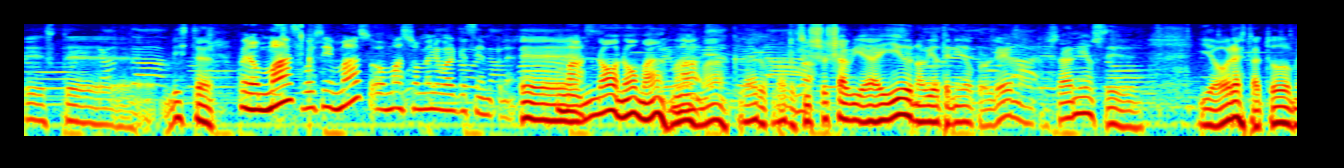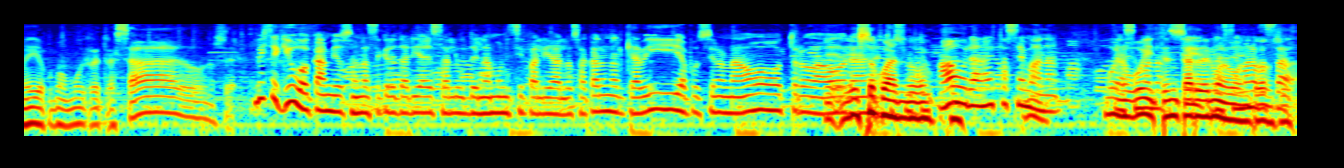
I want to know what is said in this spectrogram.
este, ¿viste? Pero más, vos decís más o más o menos igual que siempre. Eh, más. No, no, más, más, Más. más, claro, claro. Si yo ya había ido, no había tenido problemas otros años eh, y ahora está todo medio como muy retrasado, no sé. Viste que hubo cambios en la Secretaría de Salud de la municipalidad. Lo sacaron al que había, pusieron a otro. Ahora. Eh, ¿eso cuándo? últimos- Ahora, esta semana. Bueno, La voy a intentar sí, de nuevo, entonces. pasada.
